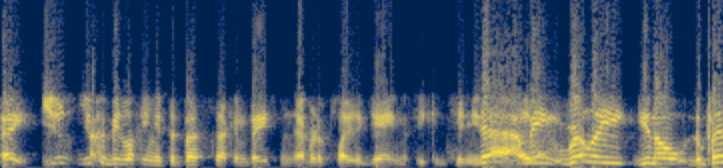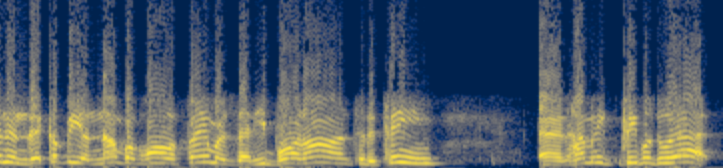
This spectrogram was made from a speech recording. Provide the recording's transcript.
Hey, you you could be looking at the best second baseman ever to play the game if he continues. Yeah, I mean, really, you know, depending, there could be a number of Hall of Famers that he brought on to the team, and how many people do that?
